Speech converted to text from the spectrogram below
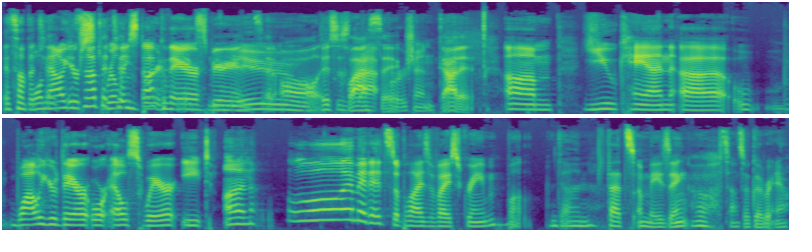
It's not the well Tim- now you're it's not the really Tim stuck Burton there experience at all. this It's is classic. that version Got it. um, you can, uh, while you're there or elsewhere, eat unlimited supplies of ice cream. Well done. That's amazing. Oh, it sounds so good right now.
